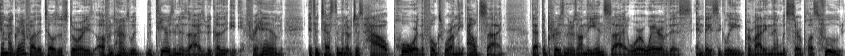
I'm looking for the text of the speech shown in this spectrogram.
And my grandfather tells his stories oftentimes with, with tears in his eyes because it, for him, it's a testament of just how poor the folks were on the outside, that the prisoners on the inside were aware of this and basically providing them with surplus food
